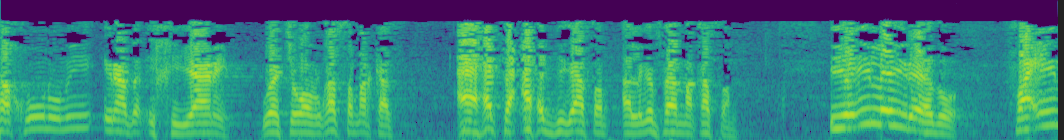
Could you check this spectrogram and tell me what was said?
takununii inaadan ikhiyaanayn. Waa jawaabulqasam markaas. Caahadta cahdigaasa laga fahma qasam. Iyo in la yidhaahdo fain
